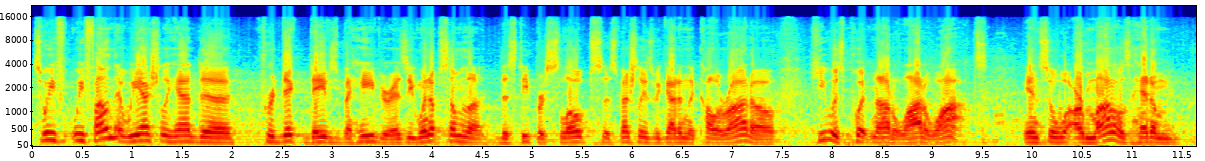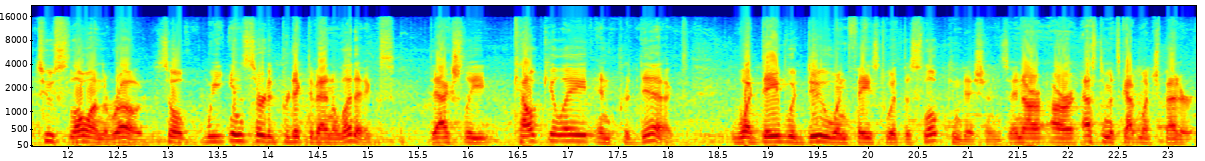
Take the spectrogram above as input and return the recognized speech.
So we, we found that we actually had to predict Dave's behavior. As he went up some of the, the steeper slopes, especially as we got into Colorado, he was putting out a lot of watts. And so our models had him too slow on the road. So we inserted predictive analytics to actually calculate and predict what Dave would do when faced with the slope conditions, and our, our estimates got much better.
